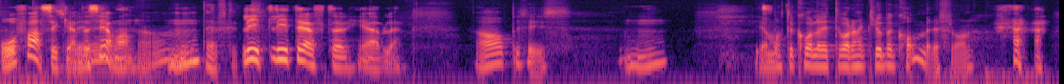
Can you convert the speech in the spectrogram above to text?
Åh fasiken, det, det, ser man. Ja, mm. häftigt. Lite, lite efter Gävle. Ja, precis. Mm. Jag måste kolla lite var den här klubben kommer ifrån.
